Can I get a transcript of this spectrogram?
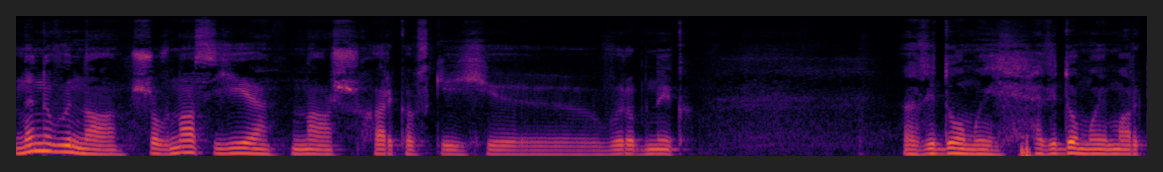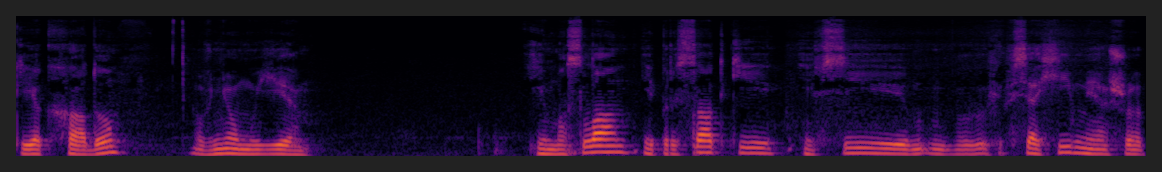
Не новина, що в нас є наш харківський е, виробник е, відомий, відомої марки як Хадо. В ньому є і масла, і присадки, і всі, вся хімія, що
